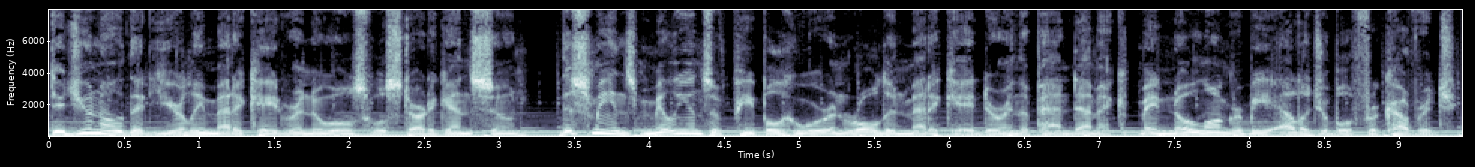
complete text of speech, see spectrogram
Did you know that yearly Medicaid renewals will start again soon? This means millions of people who were enrolled in Medicaid during the pandemic may no longer be eligible for coverage.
